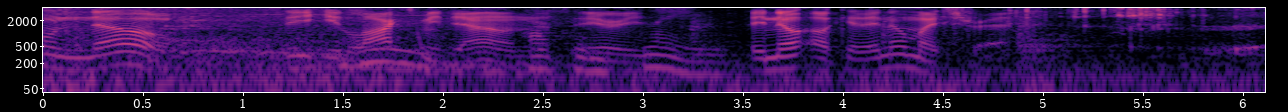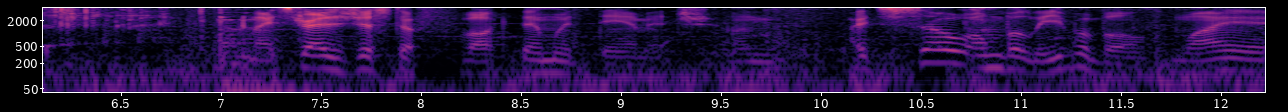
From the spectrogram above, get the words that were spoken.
Oh no! See, he locked me down, this been Ares. They know, okay, they know my strat. My strat is just to fuck them with damage. Um, it's so unbelievable. Why,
